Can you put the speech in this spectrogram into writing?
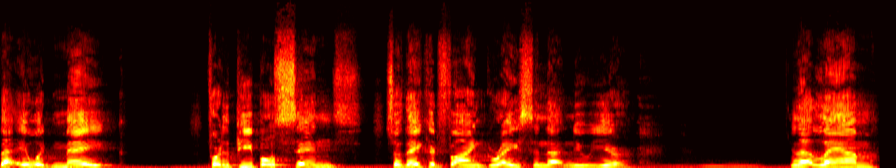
that it would make for the people's sins so they could find grace in that new year. And that lamb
